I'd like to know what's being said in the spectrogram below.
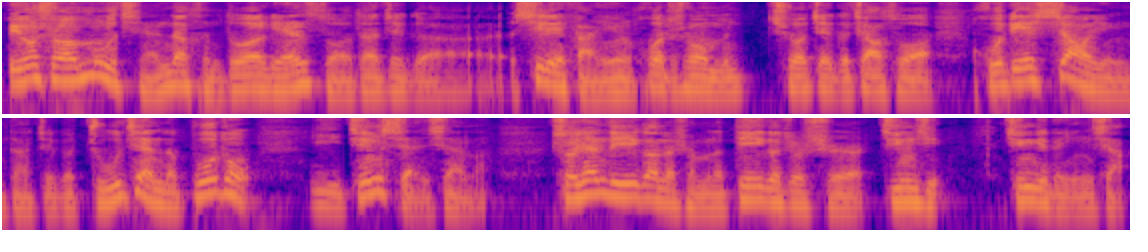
比如说，目前的很多连锁的这个系列反应，或者说我们说这个叫做蝴蝶效应的这个逐渐的波动，已经显现了。首先，第一个呢什么呢？第一个就是经济。经济的影响，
